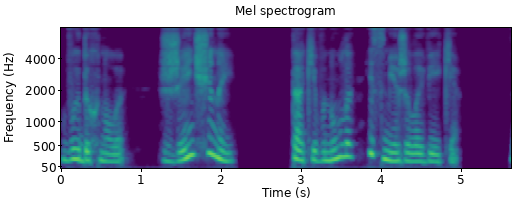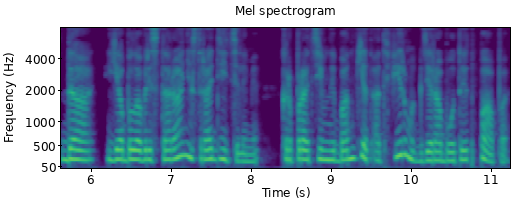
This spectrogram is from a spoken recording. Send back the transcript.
выдохнула. «С женщиной?» И внула и смежила веки. «Да, я была в ресторане с родителями, корпоративный банкет от фирмы, где работает папа.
